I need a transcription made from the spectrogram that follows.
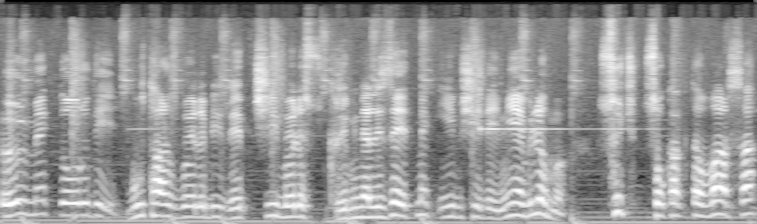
Övmek doğru değil. Bu tarz böyle bir rapçiyi böyle kriminalize etmek iyi bir şey değil. Niye biliyor musun? Suç sokakta varsa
